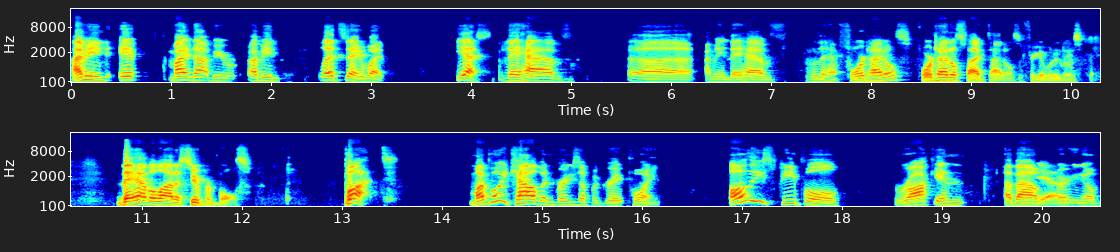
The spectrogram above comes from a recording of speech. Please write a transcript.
I mean, it might not be. I mean, let's say what? Yes, they have. Uh, I mean, they have. What do they have? Four titles? Four titles? Five titles? I forget what it is. They have a lot of Super Bowls, but my boy Calvin brings up a great point. All these people rocking about yeah. or you know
